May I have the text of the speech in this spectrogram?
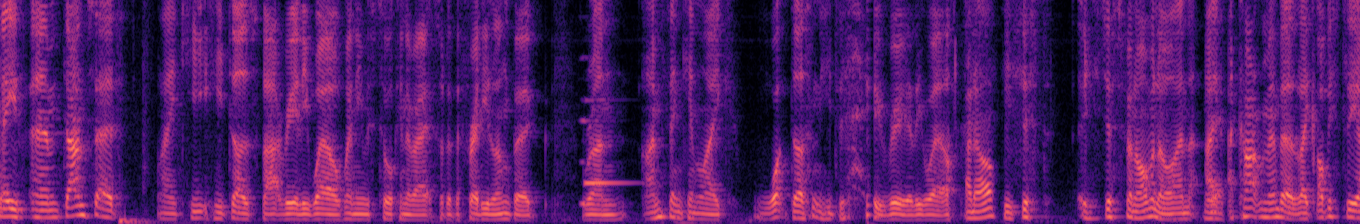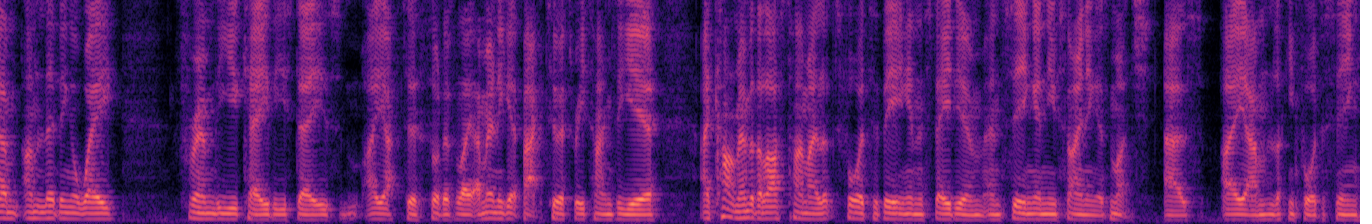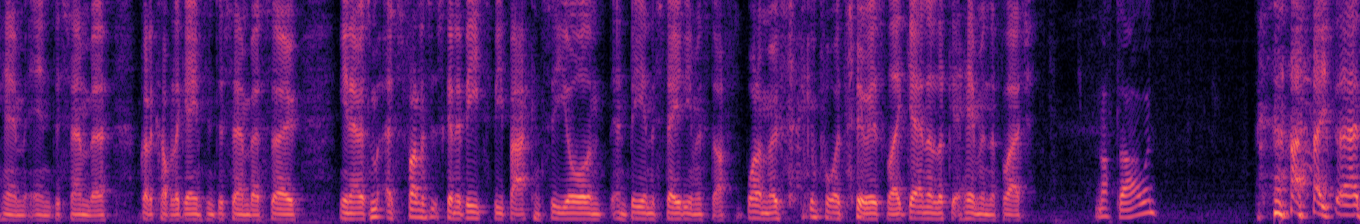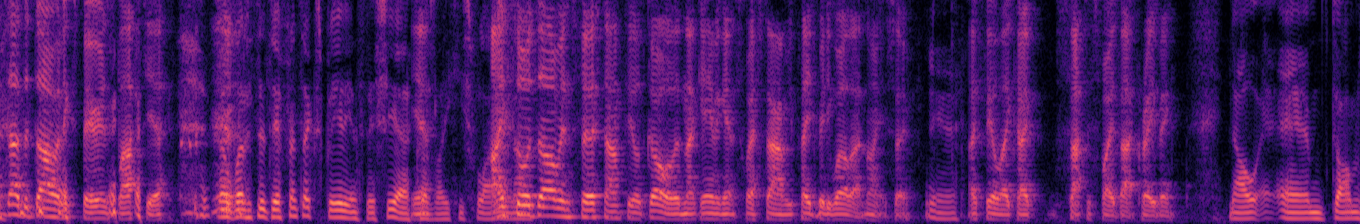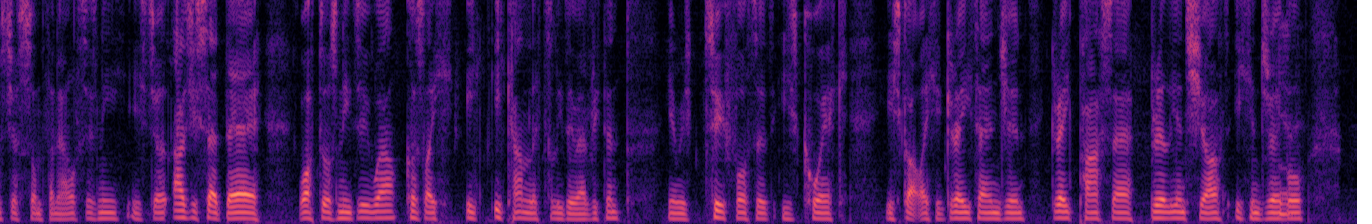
Dave, um, Dan said like he, he does that really well when he was talking about sort of the Freddie Ljungberg run. I'm thinking like, what doesn't he do really well? I know he's just he's just phenomenal, and yeah. I, I can't remember. Like, obviously, I'm I'm living away from the UK these days. I have to sort of like I'm only get back two or three times a year. I can't remember the last time I looked forward to being in the stadium and seeing a new signing as much as I am looking forward to seeing him in December. I've got a couple of games in December, so you know, as, as fun as it's going to be to be back and see you all and, and be in the stadium and stuff, what I'm most looking forward to is like getting a look at him in the flesh. Not Darwin. I had the Darwin experience last year. no, but it's a different experience this year because Yeah. like he's flying. I saw now. Darwin's first Anfield goal in that game against West Ham. He played really well that night, so Yeah. I feel like I satisfied that craving. No, um, Dom's just something else, isn't he? He's just, as you said there, what doesn't he do well? Because, like, he, he can literally do everything. You know, he's two footed, he's quick, he's got, like, a great engine, great passer, brilliant shot, he can dribble.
